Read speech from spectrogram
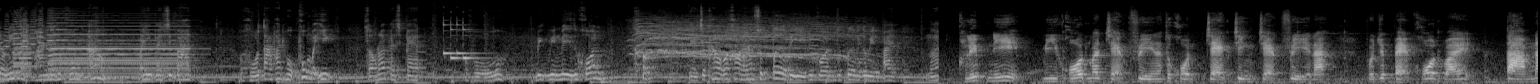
ดอกนี้แตกพันนะทุกคนอ้าวไปอีกแปดสิบบาทโอ้โหตังพันหกพุ่งไปอีกสองร้อยแปดสิบแปดโอ้โหบิ๊กวินไปอีกทุกคนอยากจะเข้าก็เข้านะซุปเปอร์ไปอีกทุกคนซุปเปอร์นี่ก็วินไปนะคลิปนี้มีโค้ดมาแจกฟรีนะทุกคนแจกจริงแจกฟรีนะผมจะแปะโค้ดไว้ตามณ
